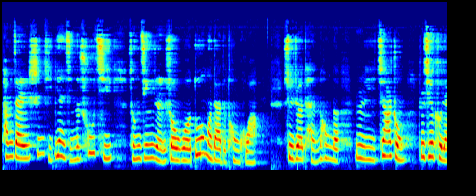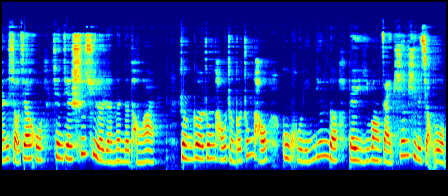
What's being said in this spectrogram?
他们在身体变形的初期曾经忍受过多么大的痛苦啊！随着疼痛的日益加重，这些可怜的小家伙渐渐失去了人们的疼爱，整个钟头，整个钟头，孤苦伶仃地被遗忘在偏僻的角落，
